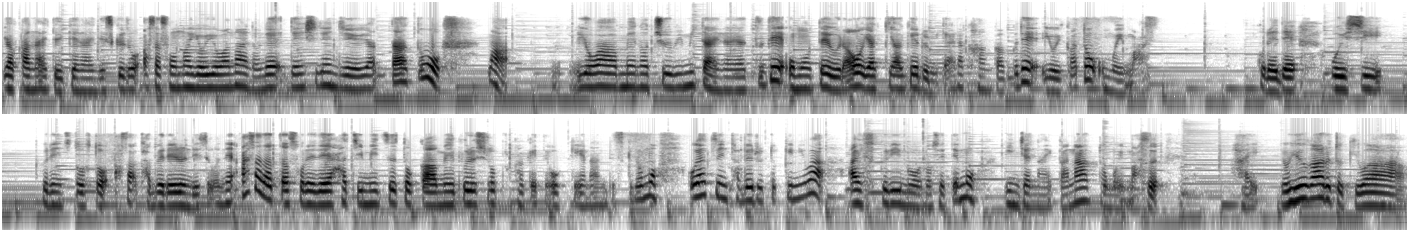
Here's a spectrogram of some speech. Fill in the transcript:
焼かないといけないんですけど、朝そんな余裕はないので、電子レンジでやった後、まあ、弱めの中火みたいなやつで表裏を焼き上げるみたいな感覚で良いかと思います。これで美味しいフレンチトースト朝食べれるんですよね。朝だったらそれで蜂蜜とかメープルシロップかけて OK なんですけども、おやつに食べるときにはアイスクリームを乗せてもいいんじゃないかなと思います。はい、余裕があるときは、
